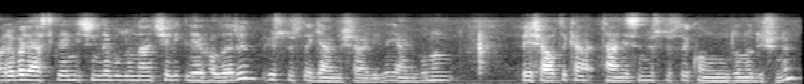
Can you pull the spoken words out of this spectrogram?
Araba lastiklerinin içinde bulunan çelik levhaların üst üste gelmiş haliyle yani bunun 5-6 ka- tanesinin üst üste konulduğunu düşünün.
